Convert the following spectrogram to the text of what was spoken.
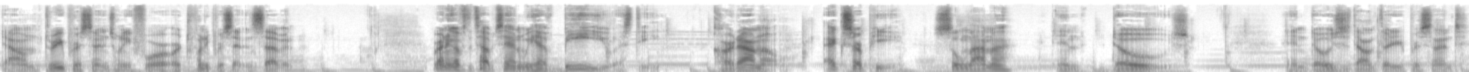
down 3% in 24 or 20% in 7. Running off the top 10, we have BUSD, Cardano, XRP, Solana, and Doge and Doge is down 30%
